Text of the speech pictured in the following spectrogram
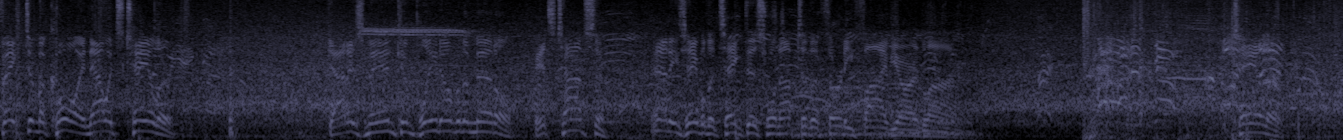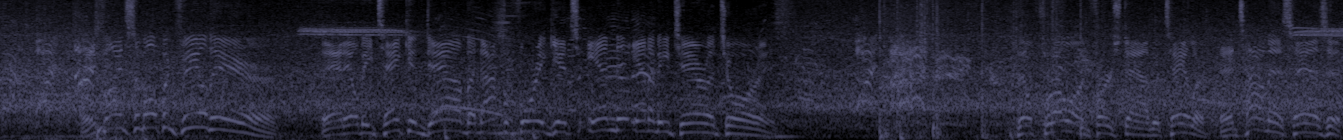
fake to McCoy. Now it's Taylor. Got his man complete over the middle. It's Thompson. And he's able to take this one up to the 35-yard line. Taylor. He finds some open field here. And he'll be taken down, but not before he gets into enemy territory. They'll throw on first down with Taylor. And Thomas has it.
